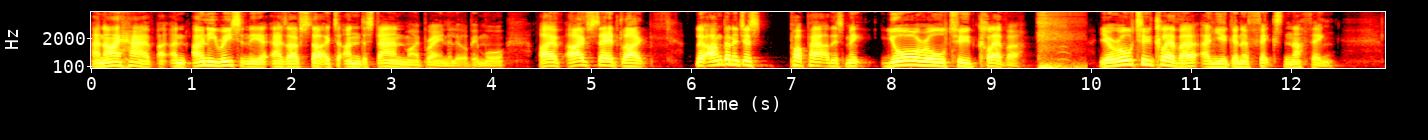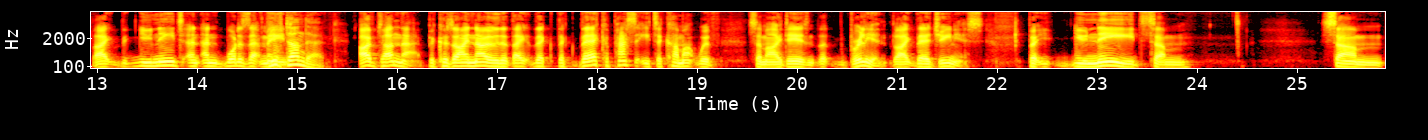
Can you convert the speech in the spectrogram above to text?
And I have, and only recently, as I've started to understand my brain a little bit more, I've I've said like, look, I'm going to just pop out of this. You're all too clever. You're all too clever, and you're going to fix nothing. Like you need, and, and what does that mean? You've done that. I've done that because I know that they the, the, their capacity to come up with some ideas that brilliant, like they're genius. But you need some some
